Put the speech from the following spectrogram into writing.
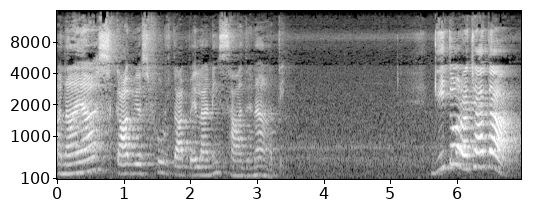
અનાયાસ કાવ્ય સ્ફૂર્તા પહેલાંની સાધના હતી. ગીતો રચાતા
